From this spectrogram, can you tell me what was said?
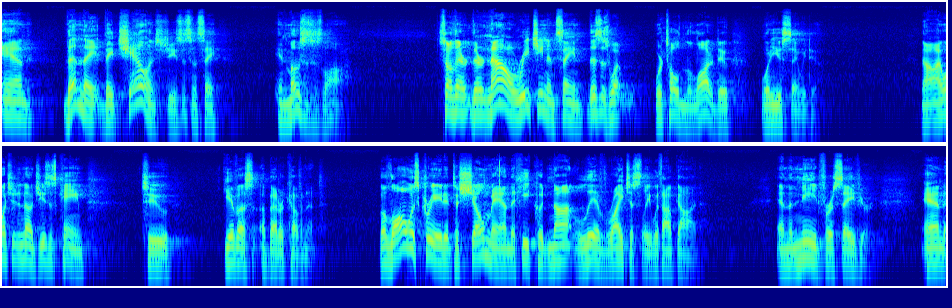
And then they, they challenge Jesus and say, in Moses' law. So they're, they're now reaching and saying, This is what we're told in the law to do. What do you say we do? Now, I want you to know Jesus came to give us a better covenant. The law was created to show man that he could not live righteously without God and the need for a Savior. And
